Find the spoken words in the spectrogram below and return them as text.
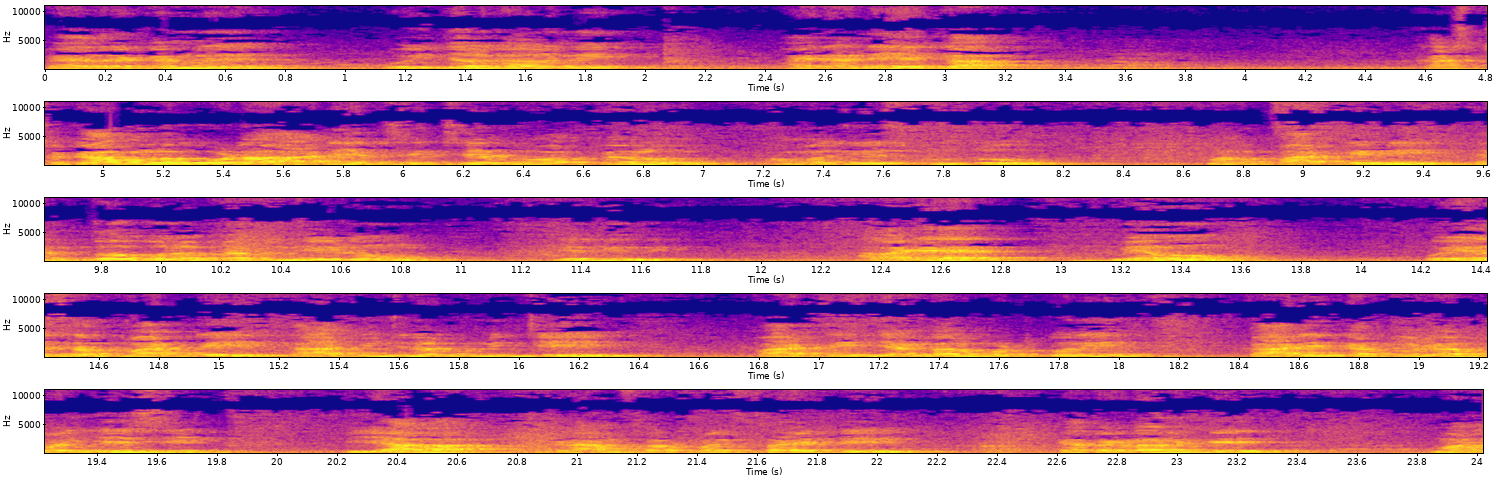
పేదరికాన్ని వైదొలగాలని ఆయన అనేక కష్టకాలంలో కూడా అనేక సంక్షేమ పథకాలు అమలు చేసుకుంటూ మన పార్టీని ఎంతో బలోపేతం చేయడం జరిగింది. అలాగే మేము వైఎస్ఆర్ పార్టీ స్థాపించినప్పటి నుంచి పార్టీ జెండాలు పట్టుకొని కార్యకర్తలుగా పనిచేసి ఇవాళ గ్రామ సర్పంచ్ స్థాయికి ఎదగడానికి మన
